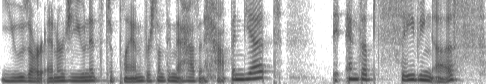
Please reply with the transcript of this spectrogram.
use our energy units to plan for something that hasn't happened yet, it ends up saving us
